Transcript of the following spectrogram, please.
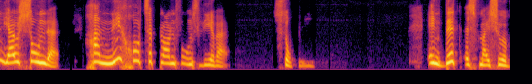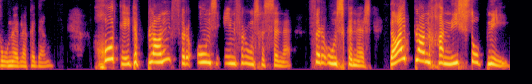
en jou sonde gaan nie God se plan vir ons lewe stop nie. En dit is vir my so 'n wonderlike ding. God het 'n plan vir ons en vir ons gesinne, vir ons kinders. Daai plan gaan nie stop nie.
